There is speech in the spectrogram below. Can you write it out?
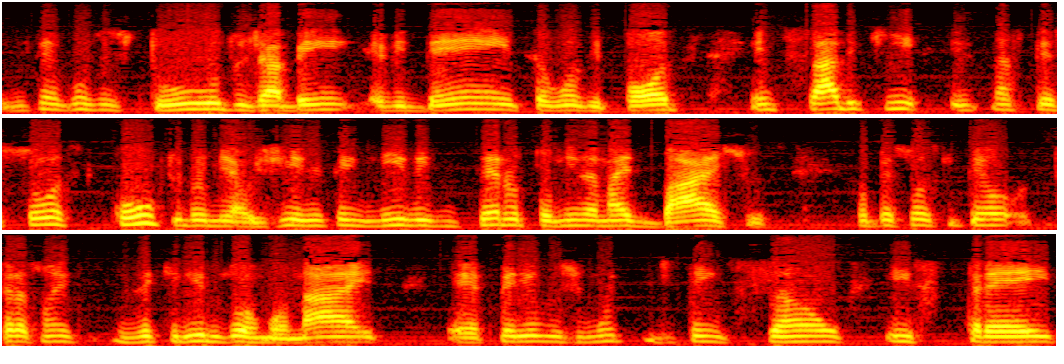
Existem alguns estudos já bem evidentes, algumas hipóteses. A gente sabe que nas pessoas com fibromialgia existem níveis de serotonina mais baixos. São pessoas que têm alterações, desequilíbrios hormonais, é, períodos de, muito, de tensão, estresse,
